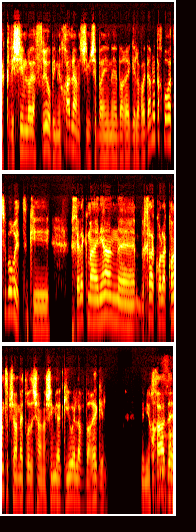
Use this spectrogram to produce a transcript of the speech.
הכבישים לא יפריעו, במיוחד לאנשים שבאים uh, ברגל, אבל גם לתחבורה ציבורית, כי חלק מהעניין, uh, בכלל כל הקונספט של המטרו זה שאנשים יגיעו אליו ברגל. במיוחד נכון.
